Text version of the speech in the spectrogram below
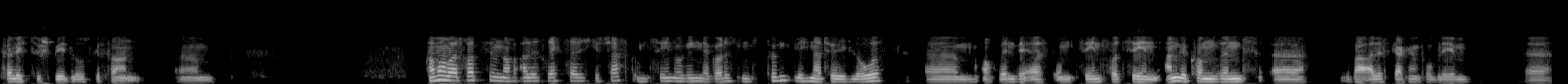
völlig zu spät losgefahren. Ähm, haben aber trotzdem noch alles rechtzeitig geschafft. Um 10 Uhr ging der Gottesdienst pünktlich natürlich los. Ähm, auch wenn wir erst um 10 vor 10 angekommen sind, äh, war alles gar kein Problem. Äh,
